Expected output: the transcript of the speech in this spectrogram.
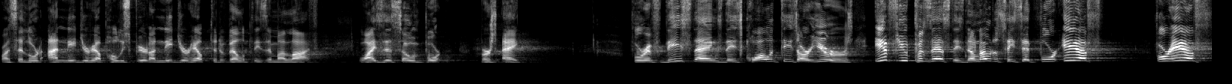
Or I said, Lord, I need your help. Holy Spirit, I need your help to develop these in my life. Why is this so important? Verse 8 For if these things, these qualities are yours, if you possess these, now notice he said, For if, for if,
